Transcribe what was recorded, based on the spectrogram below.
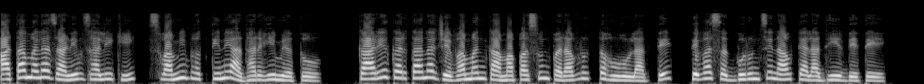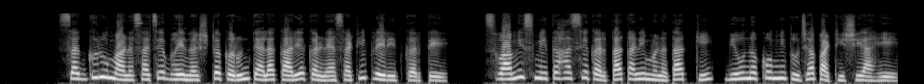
आता मला जाणीव झाली की स्वामी भक्तीने आधारही मिळतो. कार्य करताना जेव्हा मन कामापासून परावृत्त होऊ लागते तेव्हा सद्गुरूंचे नाव त्याला धीर देते. सद्गुरू माणसाचे भय नष्ट करून त्याला कार्य करण्यासाठी प्रेरित करते. स्वामी स्मितहास्य करतात आणि म्हणतात की देऊ नको मी तुझ्या पाठीशी आहे.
